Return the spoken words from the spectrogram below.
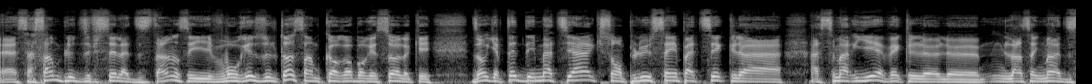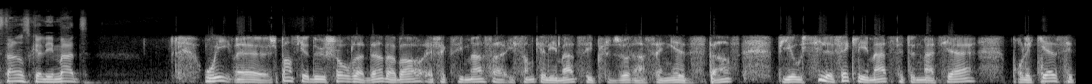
euh, ça semble plus difficile à distance et vos résultats semblent corroborer ça. Là, disons qu'il y a peut-être des matières qui sont plus sympathiques à, se marier avec l'enseignement à distance que les maths. Oui, euh, je pense qu'il y a deux choses là-dedans. D'abord, effectivement, ça, il semble que les maths, c'est plus dur à enseigner à distance. Puis il y a aussi le fait que les maths, c'est une matière pour laquelle c'est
